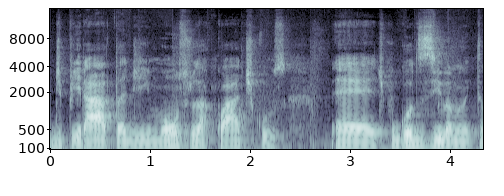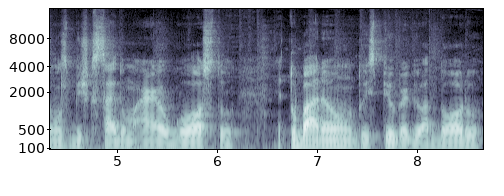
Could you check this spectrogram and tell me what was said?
de pirata, de monstros aquáticos. É, tipo Godzilla, mano, que tem uns bichos que saem do mar, eu gosto. É, Tubarão, do Spielberg, eu adoro.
